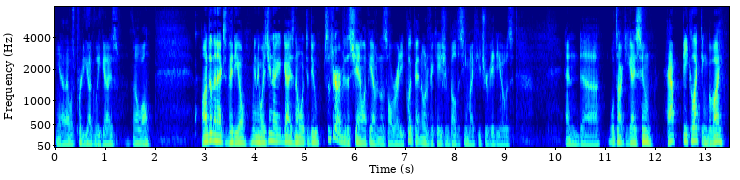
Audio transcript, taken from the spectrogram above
yeah, that was pretty ugly, guys. Oh, well. On to the next video. Anyways, you, guys know what to do. Subscribe to this channel if you haven't already. Click that notification bell to see my future videos. And uh, we'll talk to you guys soon. Happy collecting. Bye-bye.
